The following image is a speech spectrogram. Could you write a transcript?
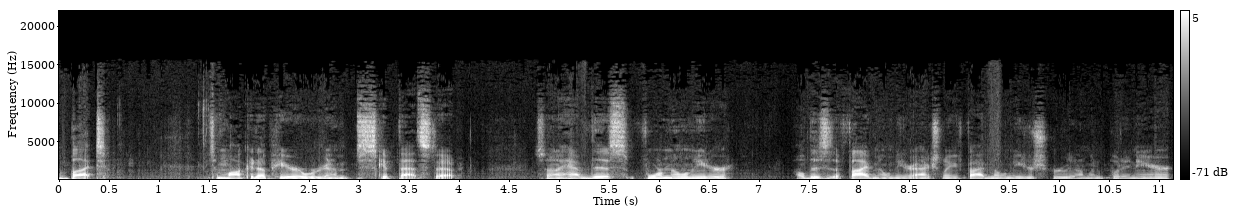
But to mock it up here, we're going to skip that step. So I have this four millimeter Oh, this is a five millimeter actually, five millimeter screw that I'm going to put in here.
